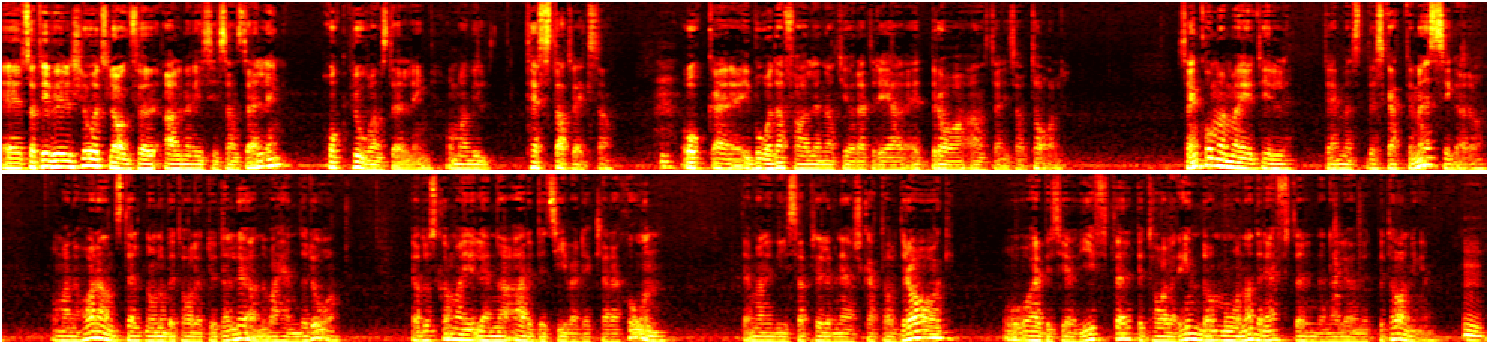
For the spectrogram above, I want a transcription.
Eh, så att vi vill slå ett slag för allmän visstidsanställning och provanställning om man vill testa att växa. Och eh, i båda fallen att göra ett, real, ett bra anställningsavtal. Sen kommer man ju till det, med det skattemässiga då. Om man har anställt någon och betalat utan lön, vad händer då? Ja, då ska man ju lämna arbetsgivardeklaration där man visar preliminärskatteavdrag och arbetsgivaravgifter, betalar in dem månaden efter den här löneutbetalningen. Mm.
